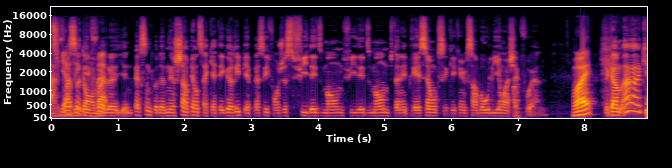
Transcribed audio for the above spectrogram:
à Tu vois regarder des fois, là, il y a une personne qui va devenir champion de sa catégorie, puis après ça, ils font juste feeder du monde, feeder du monde, puis t'as l'impression que c'est quelqu'un qui s'en va au lion à chaque fois. là. Ouais. C'est comme, ah, ok.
